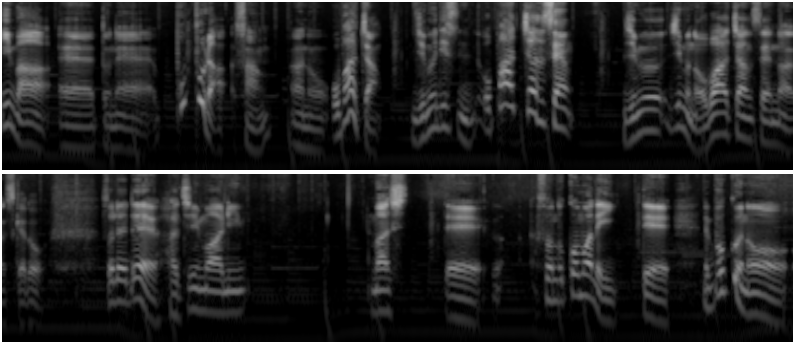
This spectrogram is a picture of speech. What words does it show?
今、えー、っとね、ポプラさん、あの、おばあちゃん、ジムディス、おばあちゃん戦、ジム、ジムのおばあちゃん戦なんですけど、それで始まりまして、そのこまで行って、で僕の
